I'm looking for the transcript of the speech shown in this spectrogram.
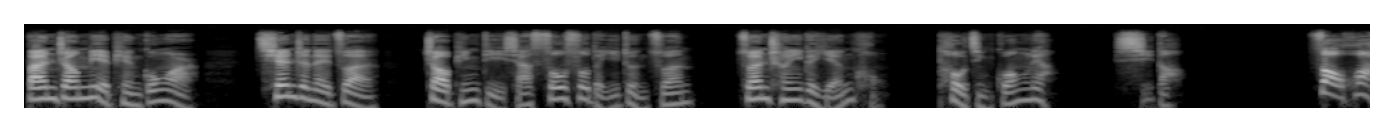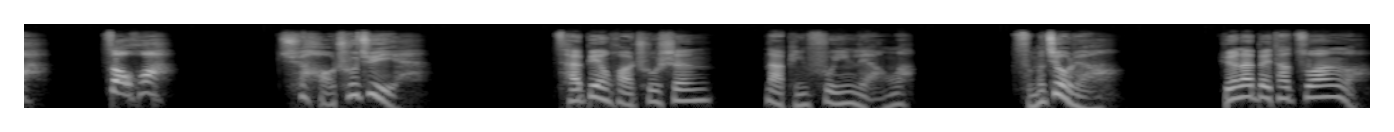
班章灭片弓儿牵着那钻。照屏底下嗖嗖的一顿钻，钻成一个眼孔，透进光亮，喜道：“造化，造化！却好出去也。”才变化出身，那瓶复阴凉了。怎么就凉？原来被他钻了，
